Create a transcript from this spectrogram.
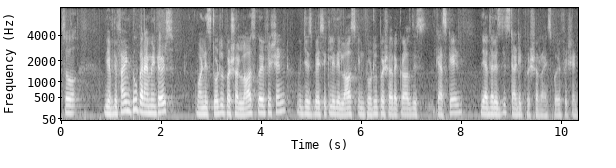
So, we have defined two parameters one is total pressure loss coefficient which is basically the loss in total pressure across this cascade the other is the static pressure rise coefficient.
